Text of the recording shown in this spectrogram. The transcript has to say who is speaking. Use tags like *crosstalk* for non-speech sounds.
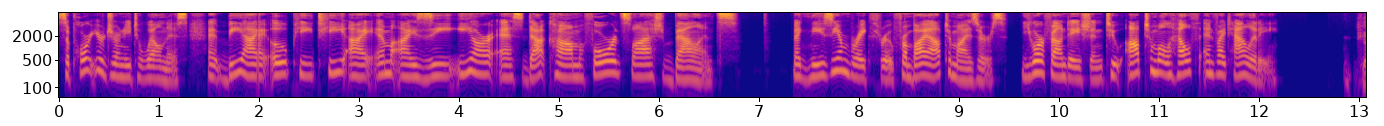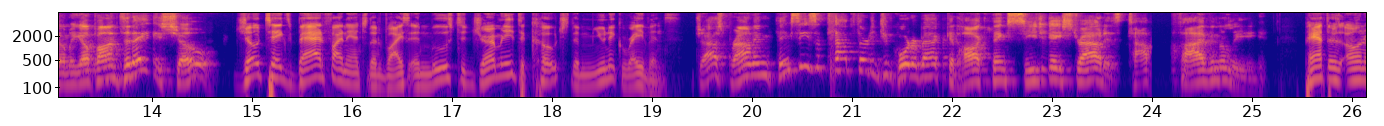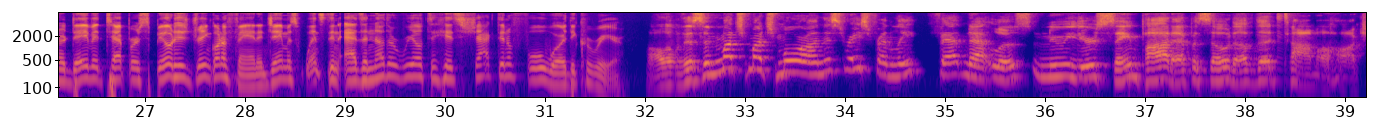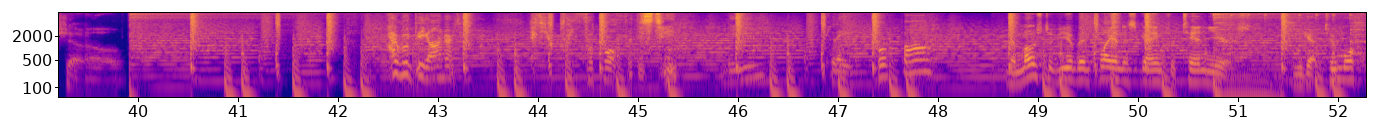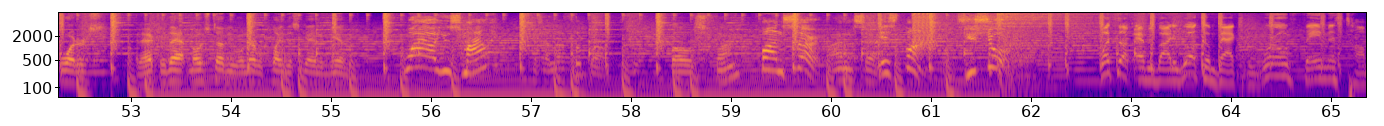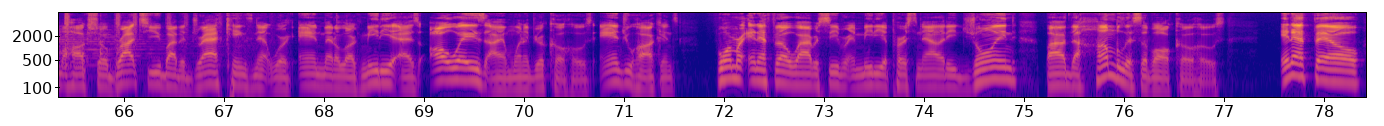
Speaker 1: Support your journey to wellness at B-I-O-P-T-I-M-I-Z-E-R-S dot com forward slash balance. Magnesium Breakthrough from Bioptimizers, your foundation to optimal health and vitality.
Speaker 2: Coming up on today's show,
Speaker 3: Joe takes bad financial advice and moves to Germany to coach the Munich Ravens.
Speaker 2: Josh Browning thinks he's a top 32 quarterback, and Hawk thinks CJ Stroud is top five in the league.
Speaker 3: Panthers owner David Tepper spilled his drink on a fan, and Jameis Winston adds another reel to his Shaqtin' a Fool worthy career.
Speaker 2: All of this and much, much more on this race friendly, fat and atlas New Year's same pod episode of the ThomaHawk Show.
Speaker 4: I would be honored if you played football for this team.
Speaker 5: Me? Play football?
Speaker 6: Now, most of you have been playing this game for 10 years. You got two more quarters, and after that, most of you will never play this game again.
Speaker 4: Why are you smiling?
Speaker 5: Because I love football. Football's fun.
Speaker 4: Fun, sir.
Speaker 5: Fun, sir.
Speaker 4: It's fun. You sure?
Speaker 3: What's up, everybody? Welcome back to the world famous ThomaHawk Show brought to you by the DraftKings Network and Meadowlark Media. As always, I am one of your co hosts, Andrew Hawkins, former NFL wide receiver and media personality, joined by the humblest of all co hosts, NFL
